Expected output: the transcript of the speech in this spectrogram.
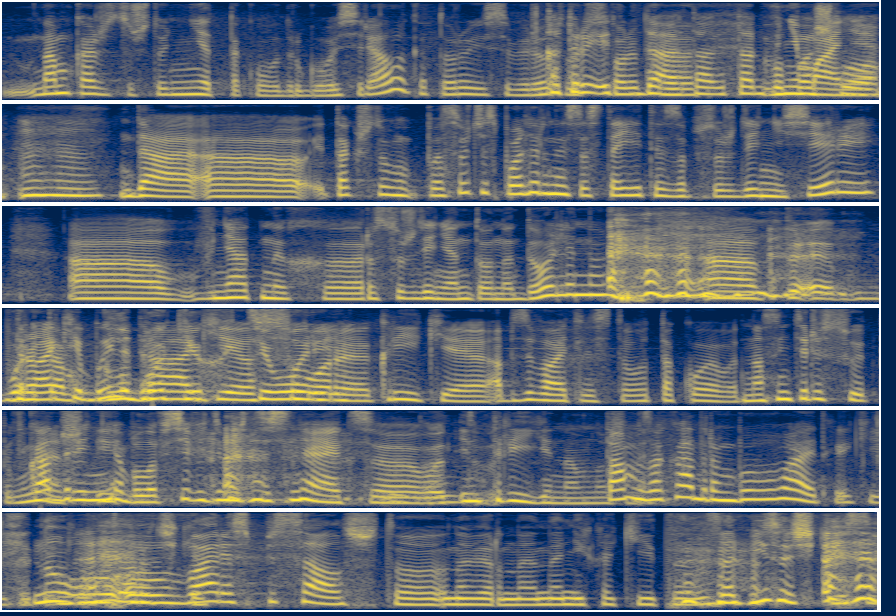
нам кажется, что нет такого другого сериала, который соберет Который, вот столько да, так, так внимания. пошло. Мгм. Да, и так что, по сути, спойлерный состоит из обсуждений серий, а, внятных э, рассуждений Антона Долина, э, б- Драки были, драки, ссоры, крики, обзывательства, вот такое вот. Нас интересует, В кадре не было, все, видимо, стесняются. вот. Интриги нам нужны. Там за кадром бывают какие-то Ну, такие э, терочки. Что, наверное, на них какие-то записочки с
